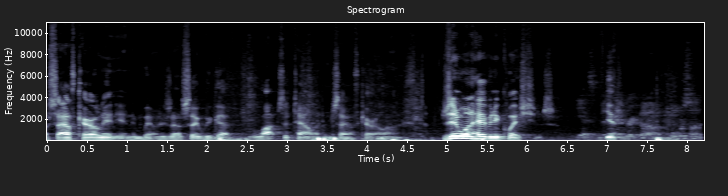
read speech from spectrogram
a South Carolinian, and well, as I say, we've got lots of talent in South Carolina. Does anyone have any questions? Yes, Yes. Ms. Hendrick, um, what were some of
